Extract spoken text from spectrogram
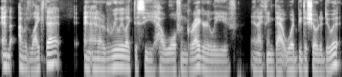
And I would like that. And, and I would really like to see how Wolffe and Gregor leave. And I think that would be the show to do it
